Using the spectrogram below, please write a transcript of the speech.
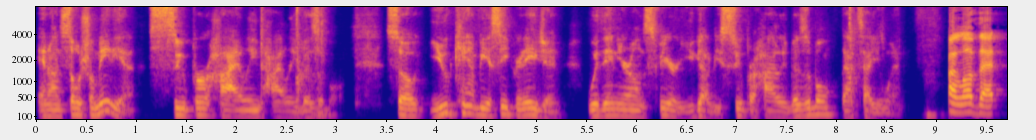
and on social media, super highly, highly visible. So you can't be a secret agent within your own sphere. You got to be super highly visible. That's how you win. I love that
